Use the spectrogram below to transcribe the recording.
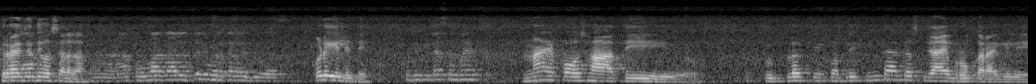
फिरायचा दिवस आला का? कुठे गेले ते? नाही पाऊस हा ती प्लग पब्लिक काय कसली आयब्रो करायला गेली?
